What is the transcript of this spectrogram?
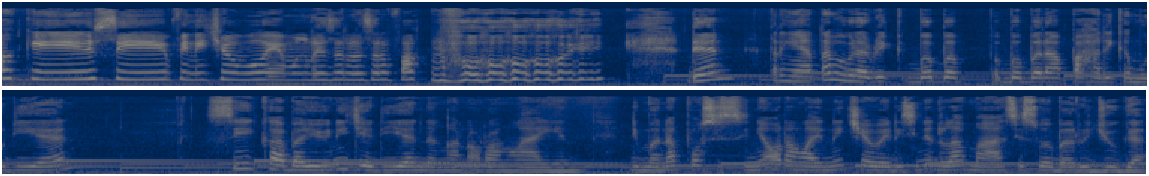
oke okay, si ini cowok emang dasar-dasar fuckboy. Dan ternyata beberapa beberapa hari kemudian si Kabayu ini jadian dengan orang lain. Di mana posisinya orang lain ini cewek di sini adalah mahasiswa baru juga.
